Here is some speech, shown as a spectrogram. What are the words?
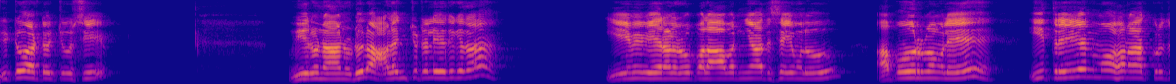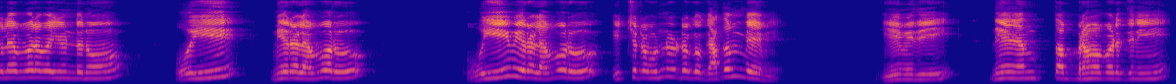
ఇటు అటు చూసి వీరు నా నుడులు ఆలంచుట లేదు కదా ఏమి వీరల రూపలావణ్యాతిశయములు అపూర్వములే ఈ త్రిజన్మోహనాకృతులు ఎవ్వరివయ్యుండును ఓయి మీరలెవ్వరు? ఓయి మీరలెవ్వరు? ఇచ్చట ఉండుటకు గతం వేమి ఏమిది? నేనెంత భ్రమపడి తిని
